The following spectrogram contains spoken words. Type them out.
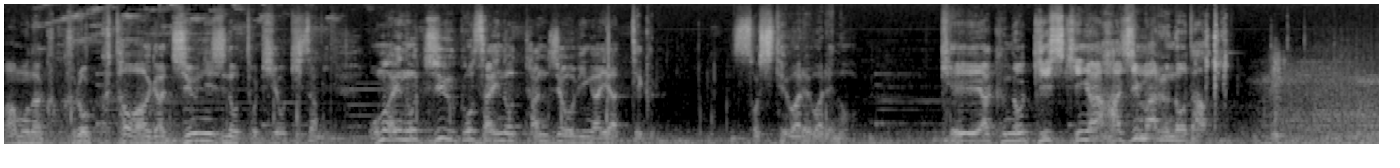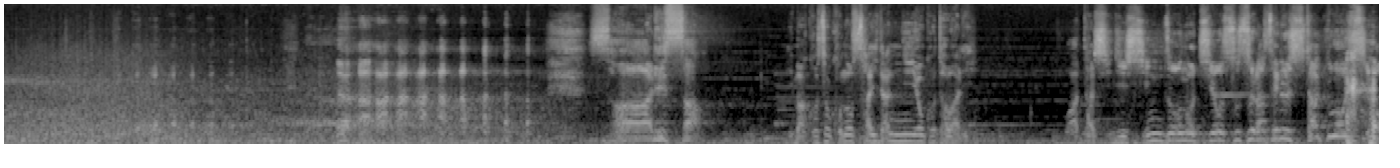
間もなくクロックタワーが12時の時を刻みお前の15歳の誕生日がやってくる。そして我々の契約の儀式が始まるのださあアリッサ。今こそこの祭壇に横たわり私に心臓の血をすすらせる支度をしろ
